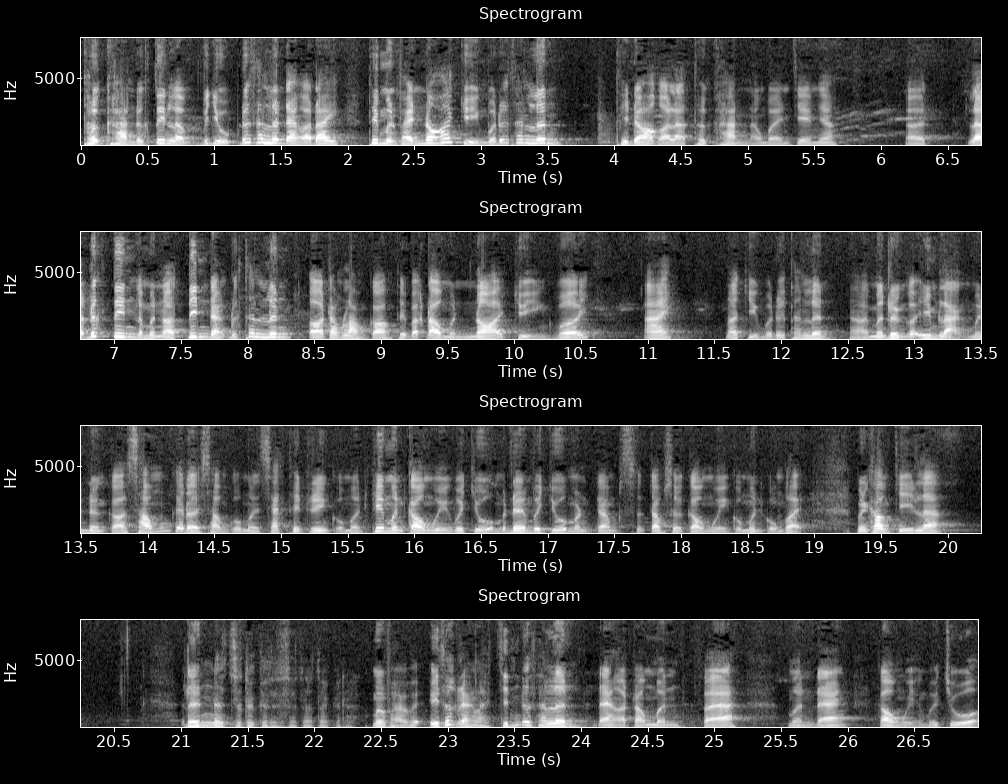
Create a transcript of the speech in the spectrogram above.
thực hành. Đức tin là ví dụ đức thánh linh đang ở đây thì mình phải nói chuyện với đức thánh linh. Thì đó gọi là thực hành ông bà anh chị em nhé. À, là đức tin là mình nói tin rằng đức thánh linh ở trong lòng con thì bắt đầu mình nói chuyện với ai? Nói chuyện với đức thánh linh. À, mình đừng có im lặng mình đừng có sống cái đời sống của mình xác thịt riêng của mình. Khi mình cầu nguyện với chúa mình đến với chúa mình trong trong sự cầu nguyện của mình cũng vậy. Mình không chỉ là đến mình phải ý thức rằng là chính đức thánh linh đang ở trong mình và mình đang cầu nguyện với Chúa,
